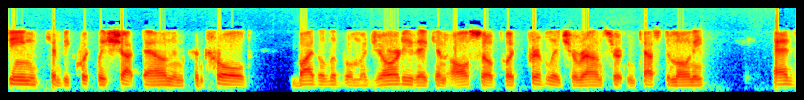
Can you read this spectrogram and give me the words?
seen, can be quickly shut down and controlled by the Liberal majority. They can also put privilege around certain testimony. And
